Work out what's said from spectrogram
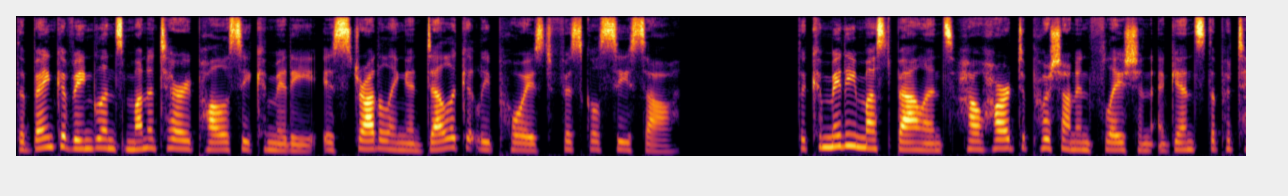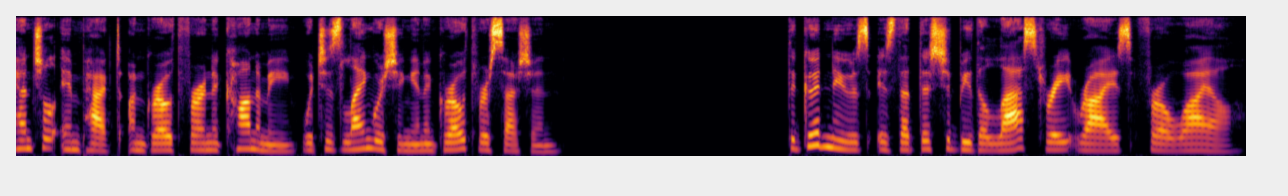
the Bank of England's Monetary Policy Committee is straddling a delicately poised fiscal seesaw. The committee must balance how hard to push on inflation against the potential impact on growth for an economy which is languishing in a growth recession. The good news is that this should be the last rate rise for a while.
